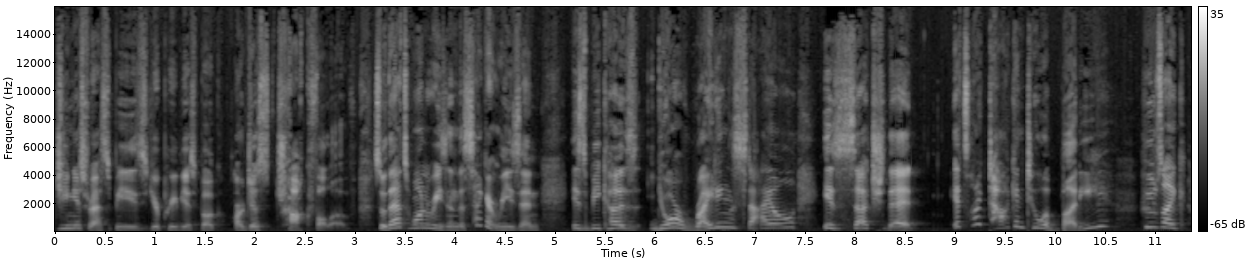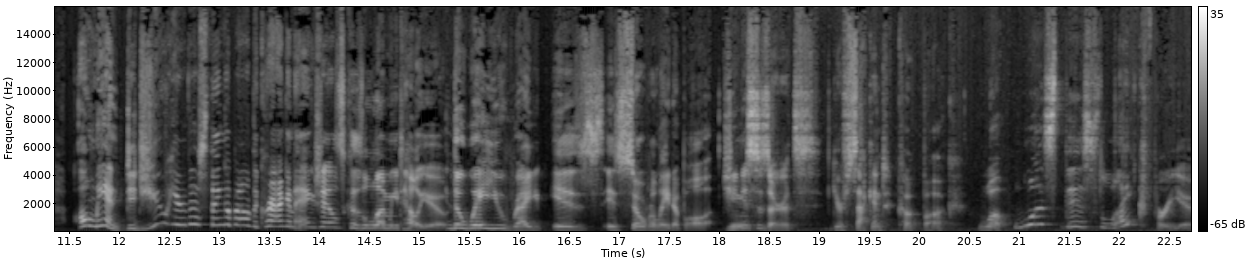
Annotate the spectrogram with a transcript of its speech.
Genius Recipes, your previous book, are just chock full of. So that's one reason. The second reason is because your writing style is such that it's like talking to a buddy who's like, "Oh man, did you hear this thing about the cracking eggshells?" Because let me tell you, the way you write is is so relatable. Genius Desserts, your second cookbook. What was this like for you?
